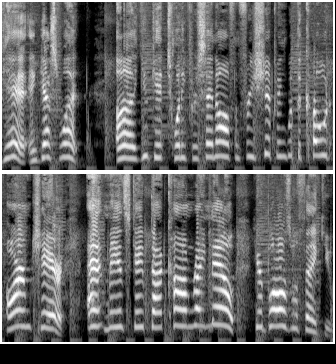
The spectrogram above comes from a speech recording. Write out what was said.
yeah, and guess what? Uh, you get 20% off and free shipping with the code armchair at manscaped.com right now. Your balls will thank you.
